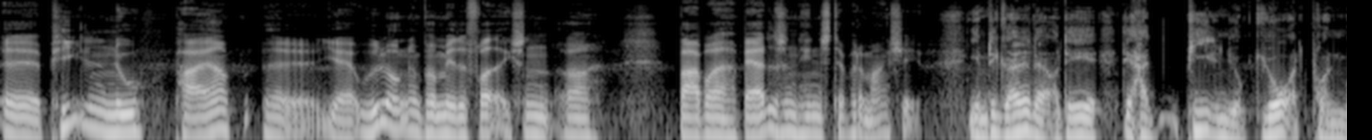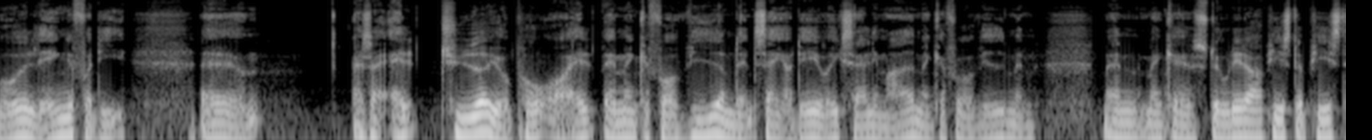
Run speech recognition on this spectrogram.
øh, pilen nu peger øh, ja, udelukkende på Mette Frederiksen og Barbara Bertelsen, hendes departementchef? Jamen det gør det da, og det, det har pilen jo gjort på en måde længe, fordi øh, altså alt tyder jo på, og alt hvad man kan få at vide om den sag, og det er jo ikke særlig meget, man kan få at vide, men man, man kan støve lidt op hist og pist,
